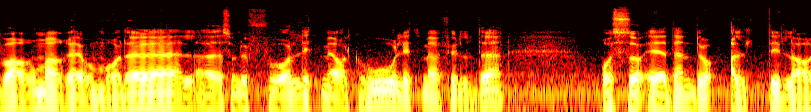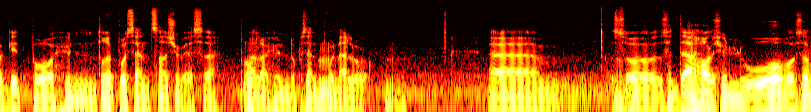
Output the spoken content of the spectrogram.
varmere område, eh, som du får litt mer alkohol, litt mer fylde. Og så er den da alltid laget på 100% okay. eller 100 Bonello. Da. Um, så, så der har du ikke lov å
